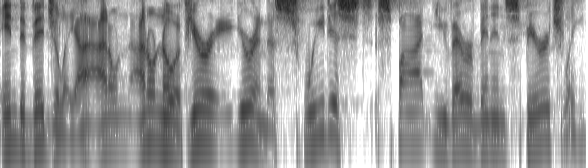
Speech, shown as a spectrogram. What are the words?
individually. I, I, don't I don't know if you're you're in the sweetest spot you've ever been in spiritually.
